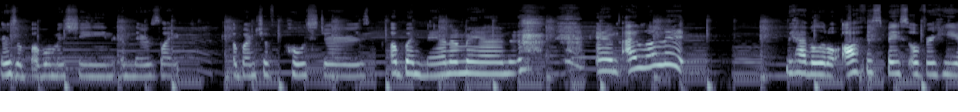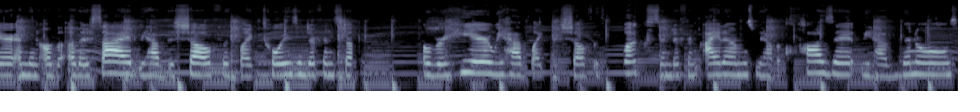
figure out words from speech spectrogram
There's a bubble machine and there's like a bunch of posters, a banana man, and I love it. We have a little office space over here, and then on the other side, we have the shelf with like toys and different stuff. Over here, we have like a shelf with books and different items. We have a closet, we have vinyls,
